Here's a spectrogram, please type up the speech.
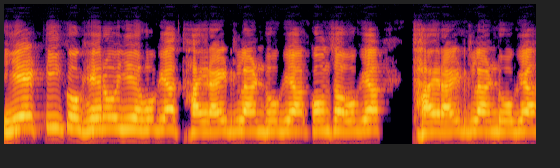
ये टी को घेरो, ये हो गया थायराइड ग्लैंड हो गया। कौन सा हो गया? थायराइड ग्लैंड हो गया।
